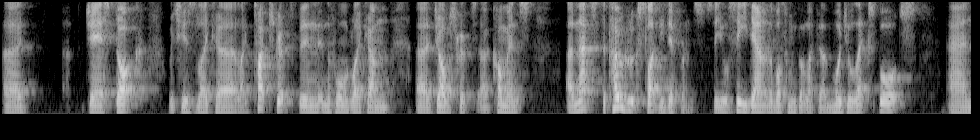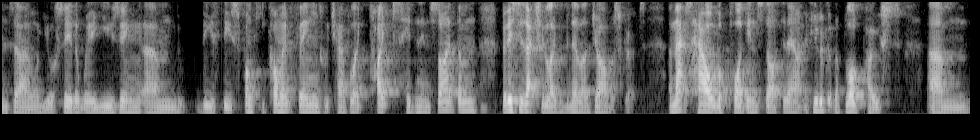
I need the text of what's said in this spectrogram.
uh, JSDoc, which is like uh, like TypeScript, but in, in the form of like um, uh, JavaScript uh, comments. And that's the code looks slightly different. So you'll see down at the bottom we've got like a module exports, and um, you'll see that we're using um, these these funky comment things which have like types hidden inside them. But this is actually like vanilla JavaScript, and that's how the plugin started out. If you look at the blog post um,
